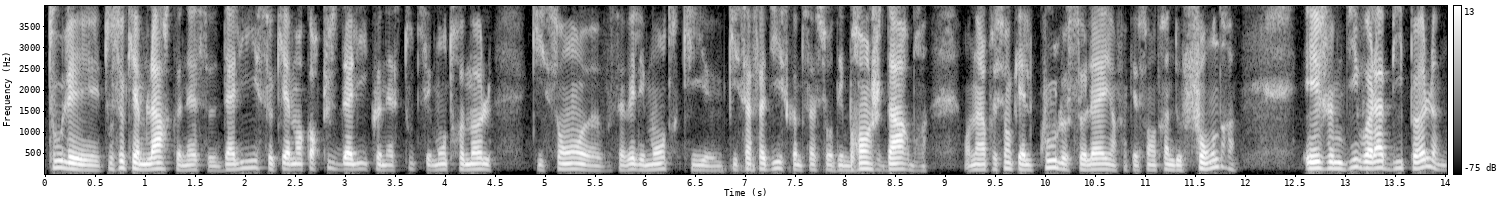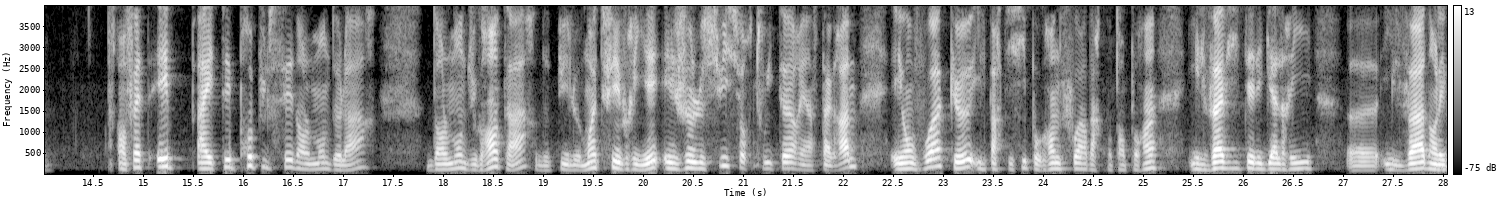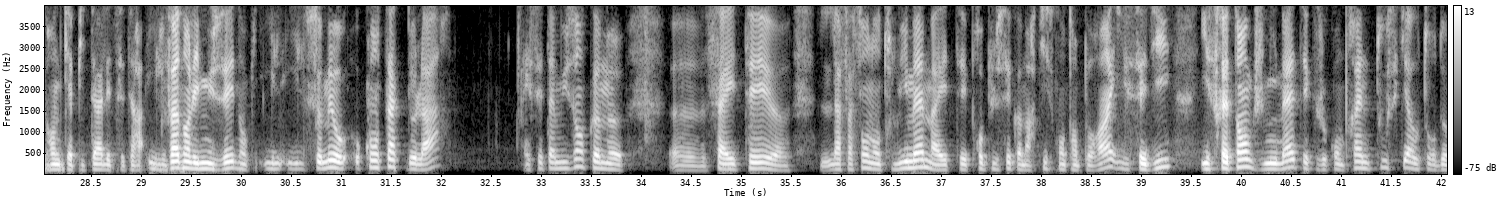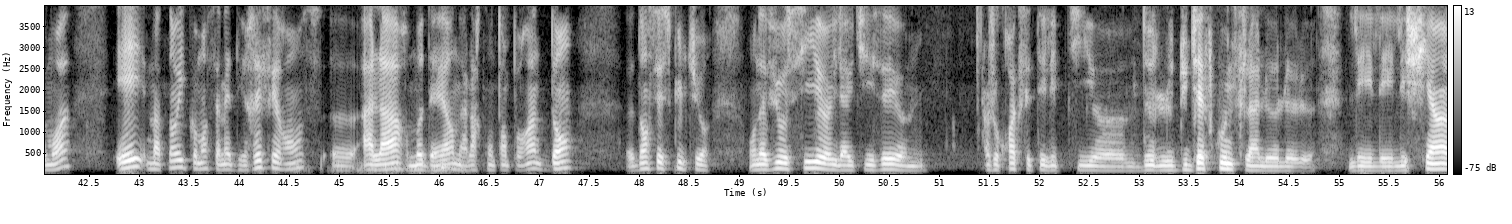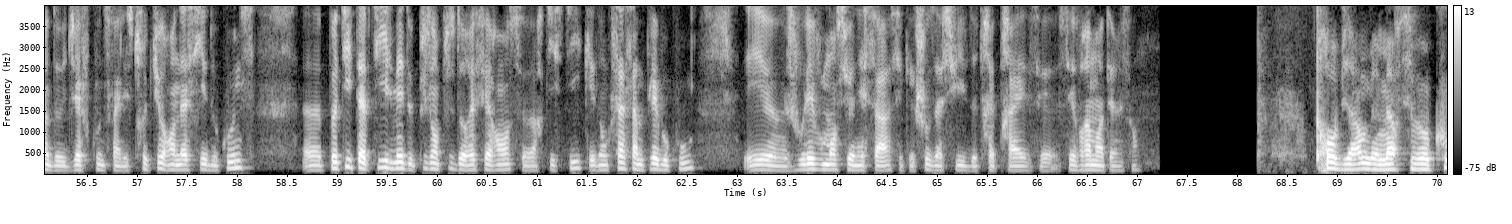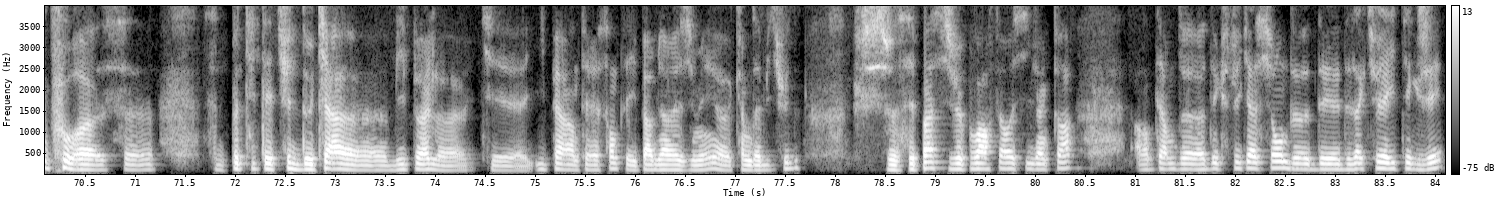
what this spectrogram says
tous les, tous ceux qui aiment l'art connaissent Dali, ceux qui aiment encore plus Dali connaissent toutes ces montres molles qui sont, vous savez, les montres qui, qui s'affadissent comme ça sur des branches d'arbres. On a l'impression qu'elles coulent au soleil, enfin qu'elles sont en train de fondre. Et je me dis, voilà, Beeple, en fait, a été propulsé dans le monde de l'art, dans le monde du grand art depuis le mois de février, et je le suis sur Twitter et Instagram, et on voit qu'il participe aux grandes foires d'art contemporain, il va visiter les galeries, euh, il va dans les grandes capitales, etc. Il va dans les musées, donc il, se met au contact de l'art. Et c'est amusant comme ça a été la façon dont lui-même a été propulsé comme artiste contemporain. Il s'est dit, il serait temps que je m'y mette et que je comprenne tout ce qu'il y a autour de moi. Et maintenant, il commence à mettre des références à l'art moderne, à l'art contemporain dans, dans ses sculptures. On a vu aussi, il a utilisé, je crois que c'était les petits, euh, du Jeff Koons, les, chiens de Jeff Koons, enfin les structures en acier de Koons. Euh, petit à petit, il met de plus en plus de références euh, artistiques. Et donc ça, ça me plaît beaucoup. Et je voulais vous mentionner ça. C'est quelque chose à suivre de très près. C'est vraiment intéressant. Trop bien, mais merci beaucoup pour ce- cette petite étude de cas Beeple qui est hyper intéressante et hyper bien résumée, comme d'habitude. Je ne sais pas si je vais pouvoir faire aussi bien que toi en termes de- d'explication de, des, actualités que j'ai,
